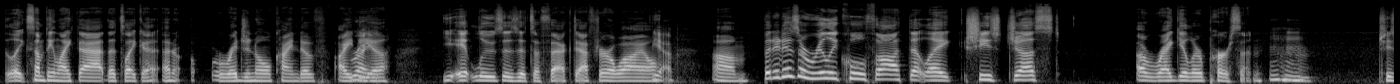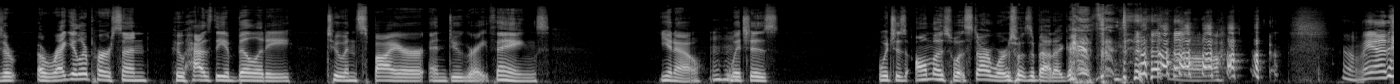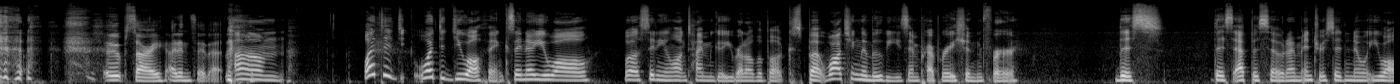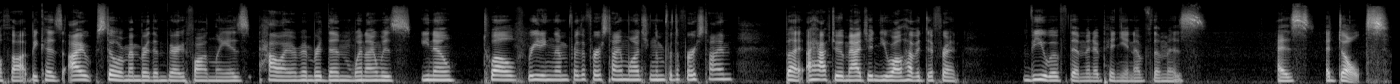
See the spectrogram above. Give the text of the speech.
Like something like that. That's like a, an original kind of idea. Y It loses its effect after a while. yeah. Um, but it is a really cool thought that like she's just a regular person. Mm-hmm. She's a, a regular person who has the ability to inspire and do great things. You know, Mm-hmm. which is which is almost what Star Wars was about, I guess. Oh man. Oops, sorry, I didn't say that. um what did what did you all think because i know you all well sitting a long time ago you read all the books but watching the movies in preparation for this this episode i'm interested to know what you all thought because i still remember them very fondly as how i remembered them when i was you know 12 reading them for the first time watching them for the first time but i have to imagine you all have a different view of them and opinion of them as as adults.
